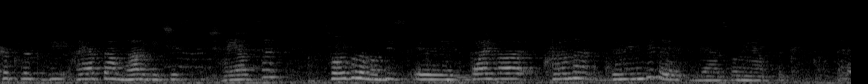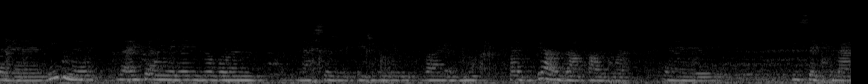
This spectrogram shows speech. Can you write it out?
kıtlık, bir hayattan vazgeçiş, hayatı sorgulama. Biz e, galiba korona döneminde de biraz bunu yaptık. E, değil mi? Belki anneleriniz, babalarınız yaşları ve tecrübeleri itibariyle bunu belki biraz daha fazla e, hissettiler.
